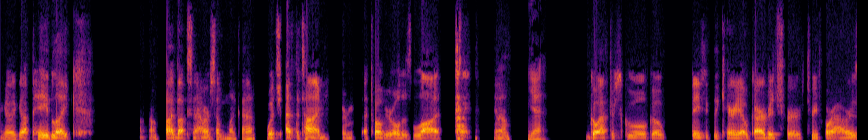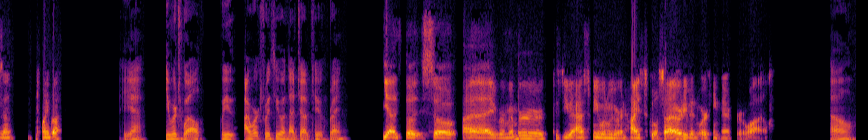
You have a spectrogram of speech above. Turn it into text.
I think I got paid like I don't know, five bucks an hour or something like that, which at the time for a twelve year old is a lot. You know, Yeah. go after school, go basically carry out garbage for three, four hours and 20 bucks. Yeah. You were 12? We I worked with you on that job too, right? Yeah, so so I remember because you asked me when we were in high school, so I'd already been working there for a while. Oh.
